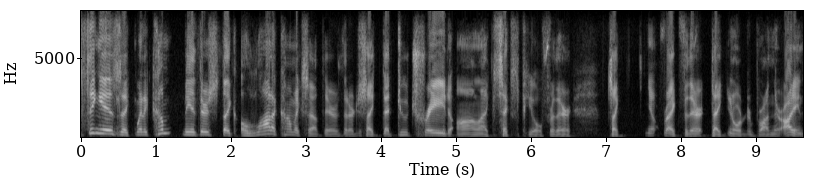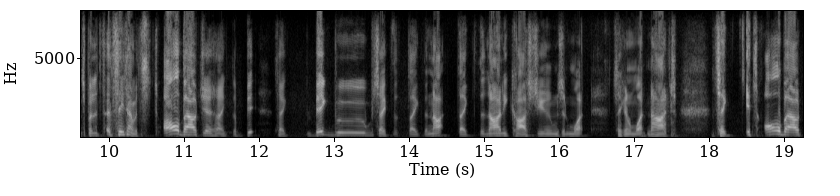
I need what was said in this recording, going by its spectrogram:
the thing is, like when it comes, I mean, there's like a lot of comics out there that are just like that do trade on like sex appeal for their, it's like you know, like for their like in order to broaden their audience. But at the same time, it's all about just like the big, like big boobs, like the like the not like the naughty costumes and what it's like and whatnot. It's like it's all about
